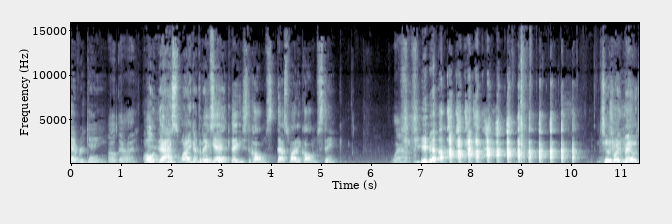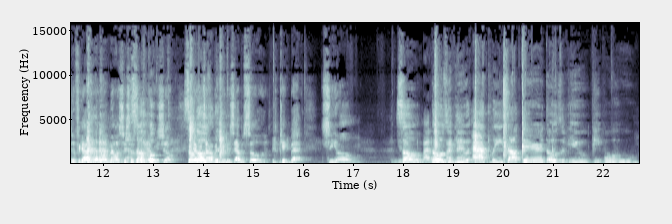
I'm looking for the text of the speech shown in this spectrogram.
every game. Oh God. Oh, Yeah. that's why he got the name Yeah, Stink. they used to call him. That's why they called him Stink. Wow. Just like Mel. Just for y'all don't know, Mel shits us So- on every show. so every those- time we do this episode kickback, she um So of those of like you that. athletes out there, those of you people who,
